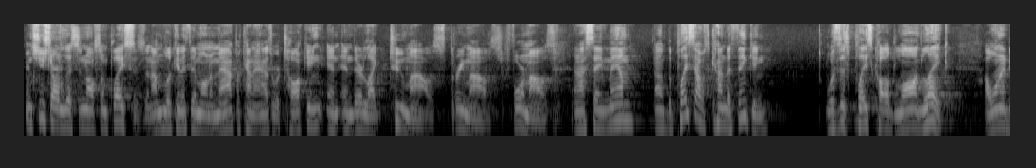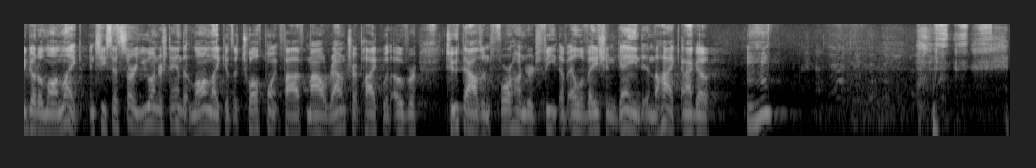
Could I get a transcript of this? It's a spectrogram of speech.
And she started listing off some places, and I'm looking at them on a map kind of as we're talking, and, and they're like two miles, three miles, four miles. And I say, ma'am, uh, the place I was kind of thinking was this place called Lawn Lake. I wanted to go to Lawn Lake. And she says, Sir, you understand that Lawn Lake is a 12.5 mile round trip hike with over 2,400 feet of elevation gained in the hike. And I go, Mm hmm.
